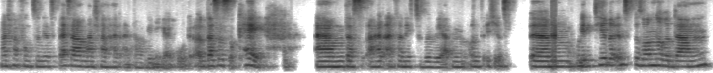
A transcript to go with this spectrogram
Manchmal funktioniert es besser, manchmal halt einfach weniger gut. Und das ist okay ähm, das halt einfach nicht zu bewerten. Und ich ähm, meditiere insbesondere dann,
